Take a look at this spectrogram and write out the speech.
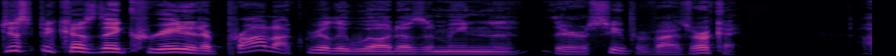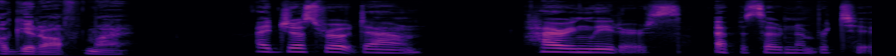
Just because they created a product really well doesn't mean that they're a supervisor. Okay, I'll get off my I just wrote down hiring leaders, episode number two.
